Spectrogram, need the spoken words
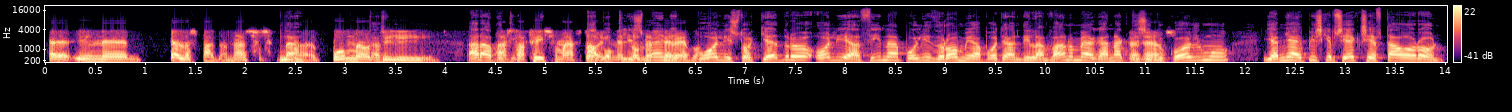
ε, είναι τέλος πάντων να σας να. πούμε ότι Άρα απο... Ας αφήσουμε αυτό, είναι το δευτερεύον. πόλη στο κέντρο, όλη η Αθήνα, πολλοί δρόμοι από ό,τι αντιλαμβάνομαι, αγανάκτηση του κόσμου για μια επίσκεψη 6-7 ωρών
